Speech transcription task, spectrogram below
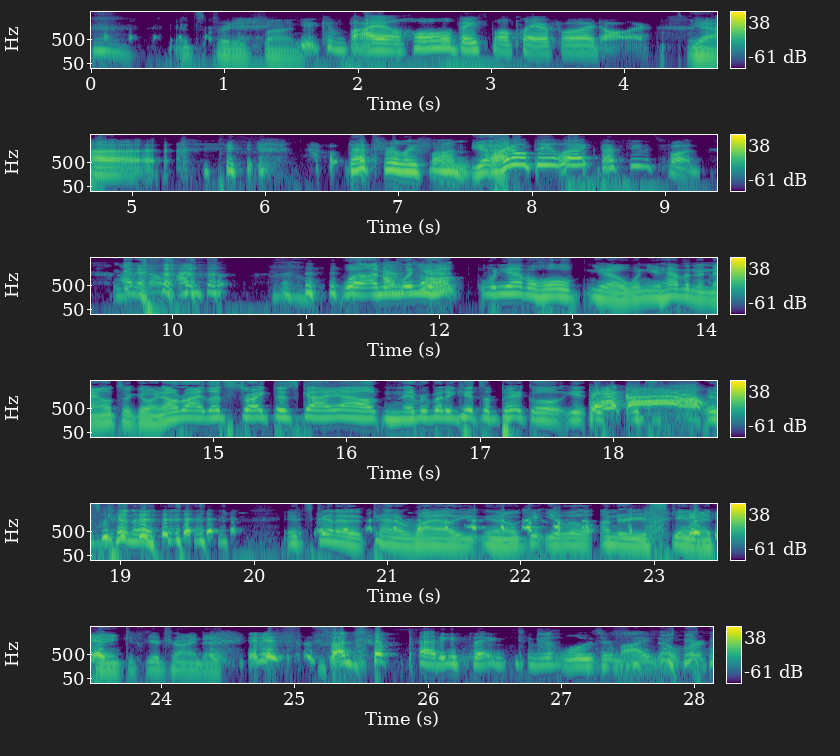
it's pretty fun You can buy a whole baseball player for a dollar. yeah Uh, that's really fun. Yeah. Why don't they like? That seems fun. I don't know. I'm t- Well, I mean, I'm when you have when you have a whole, you know, when you have an announcer going, "All right, let's strike this guy out," and everybody gets a pickle, it, it- it's it's gonna it's gonna kind of rile you, you know, get you a little under your skin. I think if you're trying to, It is such a petty thing to just lose your mind over.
